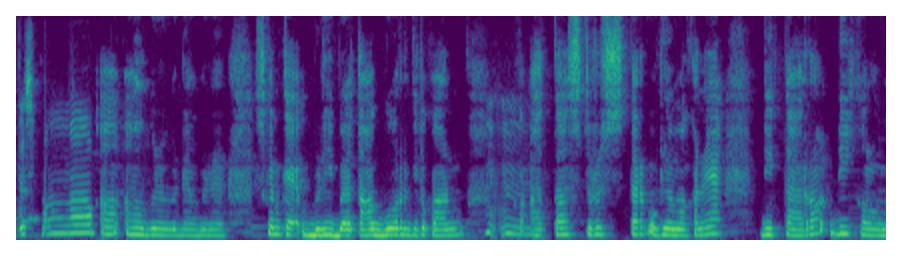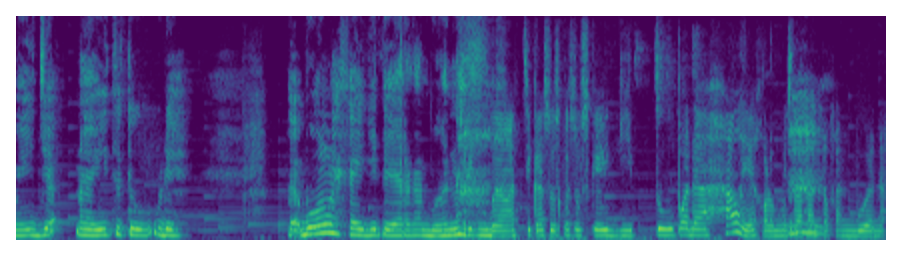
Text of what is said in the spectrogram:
Terus pengep. Ah, ah, bener bener bener. Terus kan kayak beli batagor gitu kan Mm-mm. ke atas terus ntar udah makannya ditaruh di kolong meja. Nah itu tuh udah gak boleh kayak gitu ya rekan buana. Sering banget sih kasus-kasus kayak gitu. Padahal ya kalau misalkan rekan Buana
